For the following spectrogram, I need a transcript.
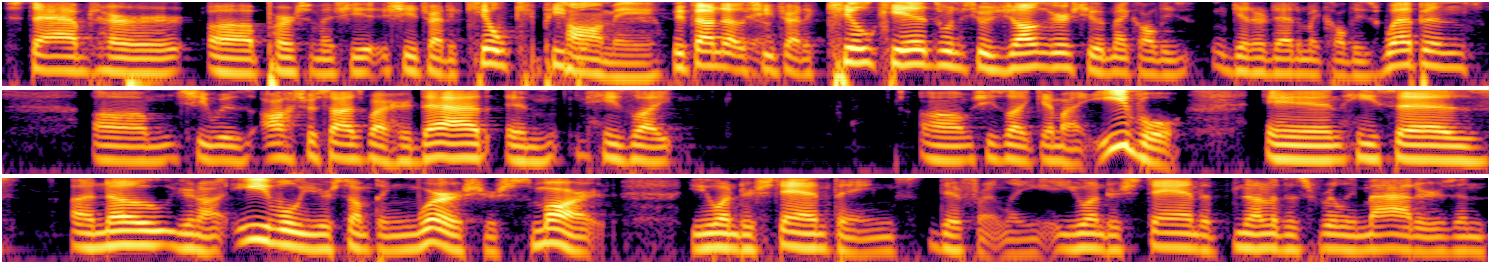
stabbed her uh, person that she she tried to kill ki- people. tommy We found out she tried to kill kids when she was younger. She would make all these, get her dad to make all these weapons. Um, she was ostracized by her dad, and he's like, um, she's like, "Am I evil?" And he says, uh, "No, you're not evil. You're something worse. You're smart. You understand things differently. You understand that none of this really matters, and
